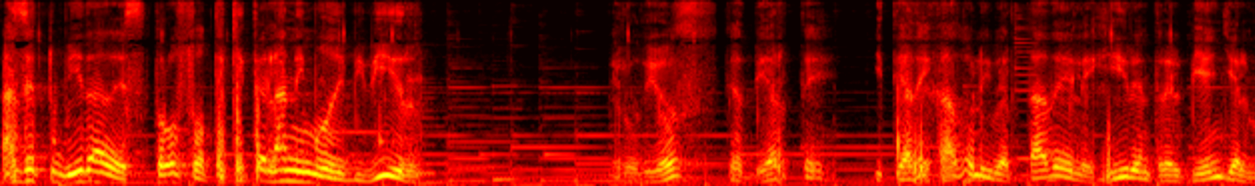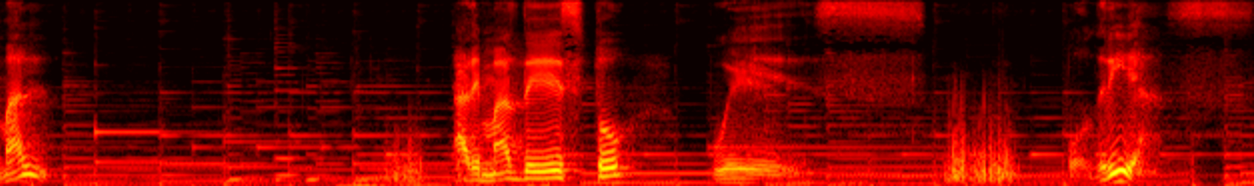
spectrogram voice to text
hace tu vida destrozo, te quita el ánimo de vivir. Pero Dios te advierte, y te ha dejado libertad de elegir entre el bien y el mal. Además de esto, pues podrías,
